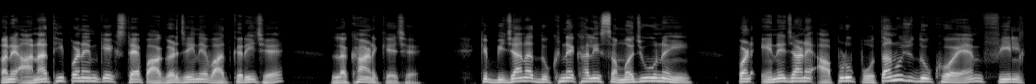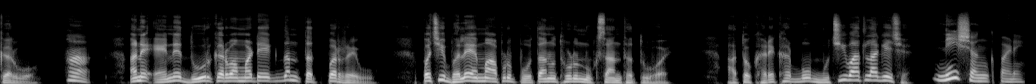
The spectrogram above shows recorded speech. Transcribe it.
અને આનાથી પણ એમ કે એક સ્ટેપ આગળ જઈને વાત કરી છે લખાણ કે છે કે બીજાના દુઃખને ખાલી સમજવું નહીં પણ એને જાણે આપણું પોતાનું જ દુઃખ હોય એમ ફીલ કરવું. હા. અને એને દૂર કરવા માટે એકદમ તત્પર રહેવું. પછી ભલે એમાં આપણું પોતાનું થોડું નુકસાન થતું હોય. આ તો ખરેખર બહુ મૂંચી વાત લાગે છે. નિશંકપણે.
